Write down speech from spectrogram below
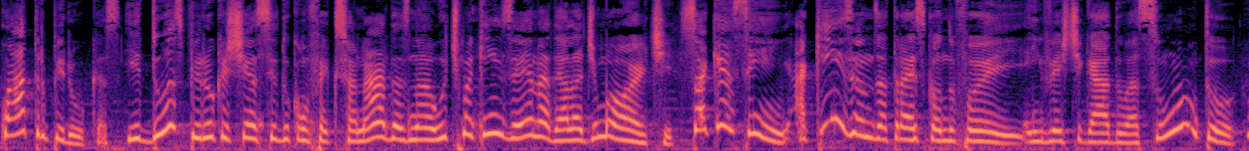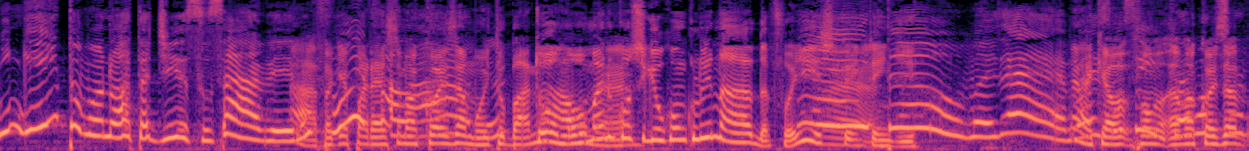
quatro perucas. E duas perucas tinham sido confeccionadas na última quinzena dela de morte. Só que, assim, há 15 anos atrás, quando foi investigado o assunto, ninguém tomou nota disso, sabe? Ah, Não porque foi parece uma coisa muito banal. Tomou, mas né? não conseguiu concluir nada. Foi isso que eu entendi. Não, mas é. Mas, É, que é, assim, é uma coisa,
